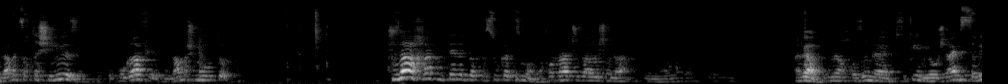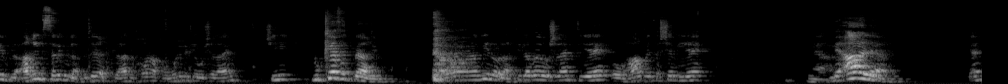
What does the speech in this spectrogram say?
למה צריך את השינוי הזה, הטופוגרפי הזה, מה משמעותו? תשובה אחת ניתנת בפסוק עצמו, נכון? מה התשובה הראשונה? אגב, אם אנחנו חוזרים לפסוקים, ירושלים סביב לה, ערים סביב לה, בדרך כלל, נכון? אנחנו אומרים את ירושלים, שהיא מוקפת בערים. הנביא לא, לעתיד לבוא ירושלים תהיה, או הר בית השם יהיה מעל הערים, כן?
